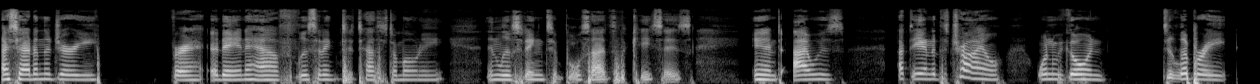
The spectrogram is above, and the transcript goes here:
I sat on the jury for a day and a half listening to testimony and listening to both sides of the cases. And I was at the end of the trial when we go and deliberate.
